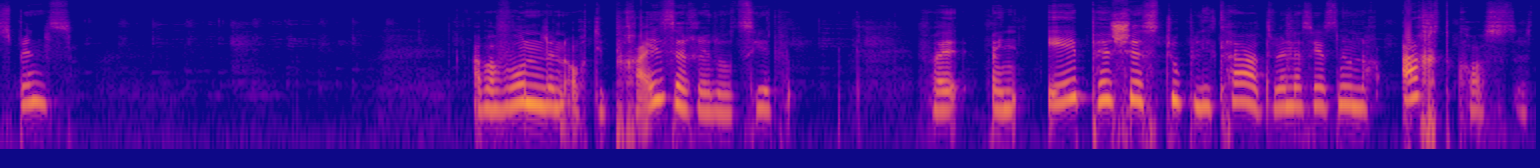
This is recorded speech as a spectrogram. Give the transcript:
Spins. Aber wurden denn auch die Preise reduziert? Weil ein episches Duplikat, wenn das jetzt nur noch 8 kostet,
